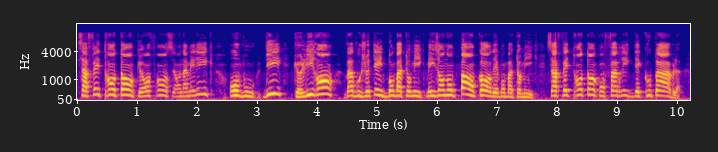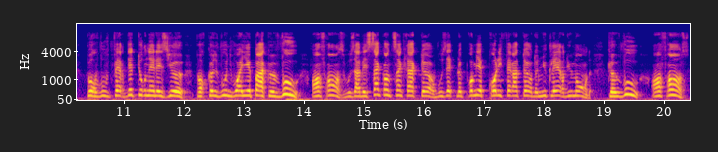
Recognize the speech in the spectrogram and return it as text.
ça fait 30 ans qu'en France et en Amérique, on vous dit que l'Iran va vous jeter une bombe atomique. Mais ils n'en ont pas encore des bombes atomiques. Ça fait 30 ans qu'on fabrique des coupables pour vous faire détourner les yeux, pour que vous ne voyez pas que vous, en France, vous avez 55 réacteurs, vous êtes le premier proliférateur de nucléaire du monde, que vous, en France,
